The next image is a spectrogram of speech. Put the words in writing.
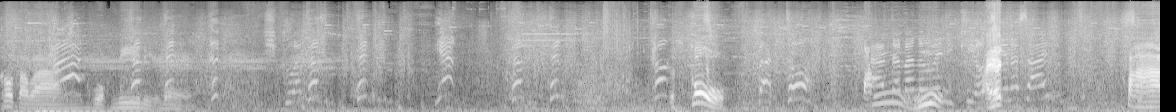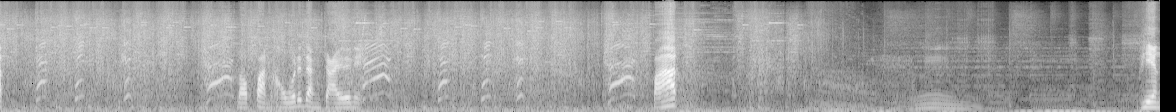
เข้าตารางหวกนี่นี่แม่สโก้ปังหูแตกปาด เราปั่นเขาไว้ได้ดังใจเลยเนี่ยปาดเพียง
